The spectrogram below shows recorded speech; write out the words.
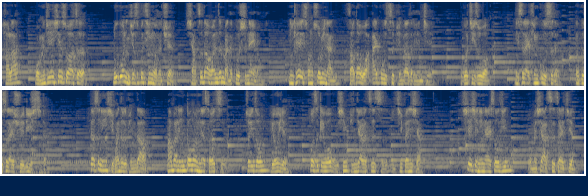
好啦，我们今天先说到这。如果你就是不听我的劝，想知道完整版的故事内容，你可以从说明栏找到我爱故事频道的连结。不过记住哦，你是来听故事的，而不是来学历史的。要是您喜欢这个频道，麻烦您动动您的手指。追踪留言，或是给我五星评价的支持以及分享，谢谢您来收听，我们下次再见。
